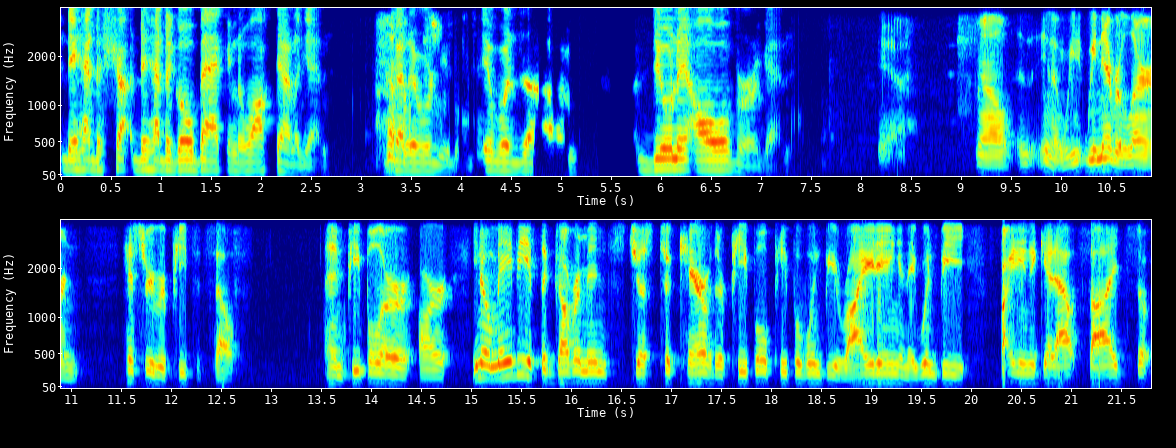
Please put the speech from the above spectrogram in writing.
they had to shut. They had to go back into lockdown again because it was it was um, doing it all over again. Yeah. Well, you know, we we never learn. History repeats itself, and people are are you know maybe if the governments just took care of their people, people wouldn't be rioting and they wouldn't be fighting to get outside so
